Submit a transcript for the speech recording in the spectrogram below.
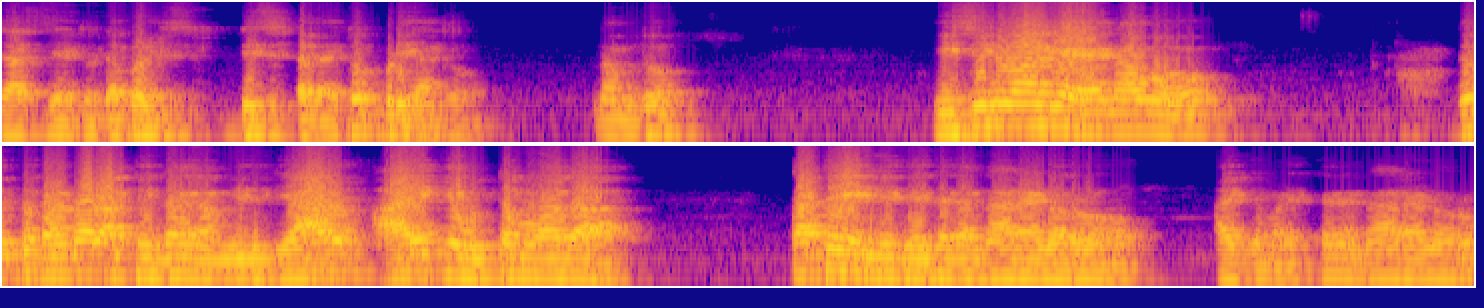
ಜಾಸ್ತಿ ಆಯಿತು ಡಬಲ್ ಡಿಜಿಟಲ್ ಆಯಿತು, ಬಿಡಿ ಅದು. ನಮ್ಮದು ಈ ಸಿನಿಮಾಗೆ ನಾವು ದೊಡ್ಡ ಬಂಡವಾಳ ಆಗ್ತಿದ್ದಾಗ ನಮ್ಗೆ ಇದಕ್ಕೆ ಯಾರು ಆಯ್ಕೆ ಉತ್ತಮವಾದ ಕತೆ ಇಲ್ಲಿದೆ ಇದ್ದಾಗ ನಾರಾಯಣವರು ಆಯ್ಕೆ ಮಾಡಿರ್ತಾರೆ. ನಾರಾಯಣ ಅವರು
